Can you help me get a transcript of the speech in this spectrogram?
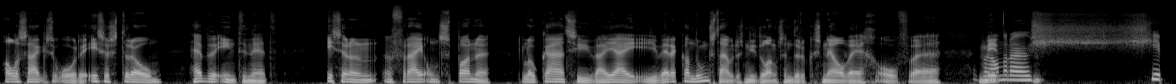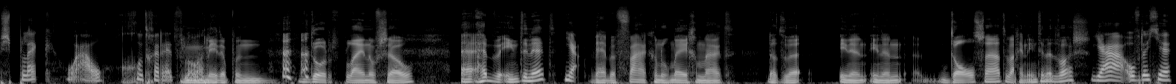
alle zaken op orde? Is er stroom? Hebben we internet? Is er een, een vrij ontspannen locatie waar jij je werk kan doen? Staan we dus niet langs een drukke snelweg of Op een andere chipsplek. Wauw, goed gered, Floor. midden op een dorpsplein of zo? Eh, hebben we internet? Ja. We hebben vaak genoeg meegemaakt dat we in een, in een dal zaten waar geen internet was. Ja, of dat je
